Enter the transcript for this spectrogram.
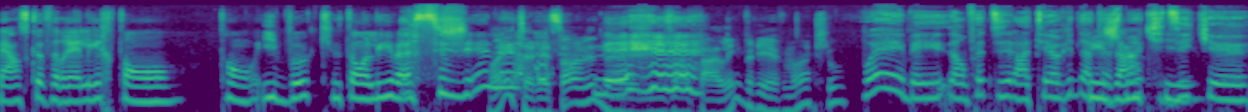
Mais en tout cas, il faudrait lire ton, ton e-book ou ton livre à ce sujet. là. Ouais, t'aurais-tu envie de nous en parler brièvement, Claude? Oui, ben en fait, c'est la théorie de l'attachement qui... qui- dit que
